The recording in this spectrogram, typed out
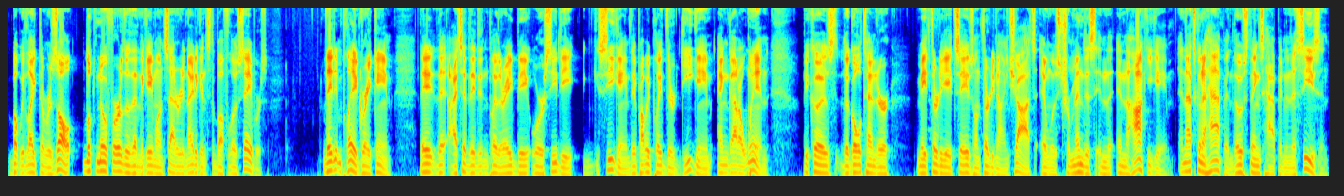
but we liked the result. Look no further than the game on Saturday night against the Buffalo Sabres. They didn't play a great game. They, they, I said they didn't play their A, B, or C, D, C game. They probably played their D game and got a win because the goaltender made 38 saves on 39 shots and was tremendous in the in the hockey game. And that's going to happen. Those things happen in a season.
